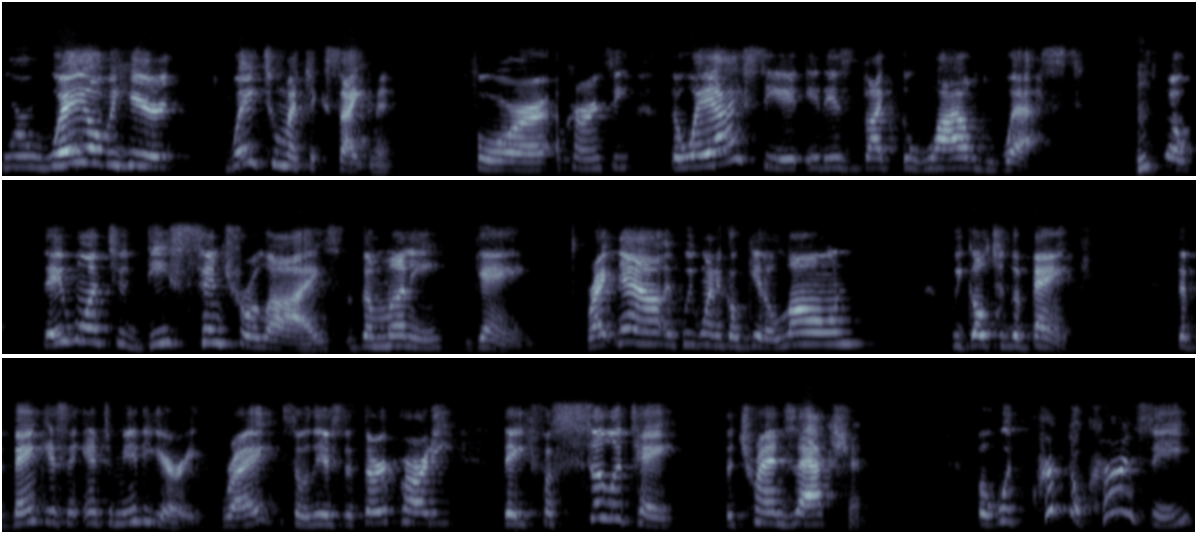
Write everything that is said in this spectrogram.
we're way over here, way too much excitement for currency. The way I see it, it is like the Wild West. Mm-hmm. So they want to decentralize the money game. Right now, if we want to go get a loan, we go to the bank. The bank is an intermediary, right? So there's the third party, they facilitate the transaction. But with cryptocurrency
